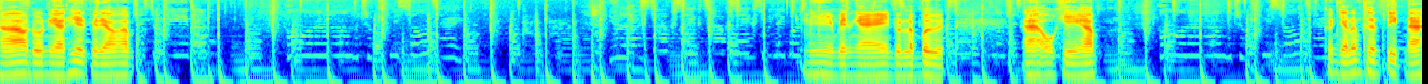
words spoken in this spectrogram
อ้าว โดนเนียเทศไปแล้วครับ นี่เป็นไงโดนระเบิด อ่าโอเคครับ เพื่อนอย่าเริ่มเทินติดนะ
